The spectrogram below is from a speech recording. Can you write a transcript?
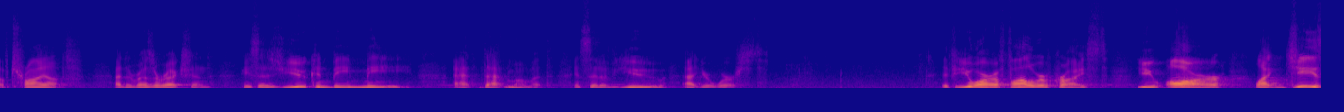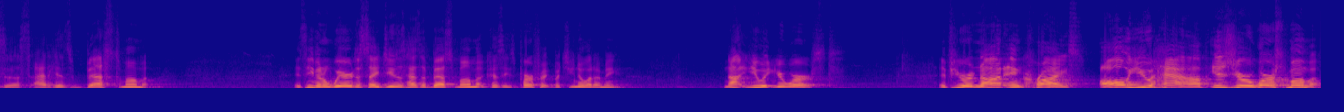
of triumph at the resurrection, he says, You can be me at that moment instead of you at your worst. If you are a follower of Christ, you are like Jesus at his best moment. It's even weird to say Jesus has a best moment because he's perfect, but you know what I mean. Not you at your worst. If you are not in Christ, all you have is your worst moment.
